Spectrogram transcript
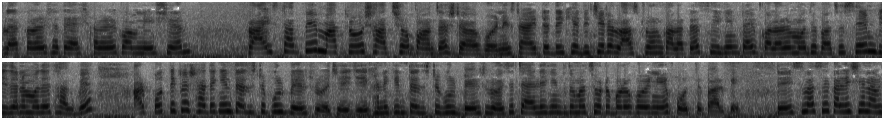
ব্ল্যাক কালারের সাথে অ্যাশ কালারের কম্বিনেশন প্রাইস থাকবে মাত্র সাতশো পঞ্চাশ টাকা করে। নেক্সট আইটা দেখিয়ে দিচ্ছি, এটা লাস্ট ওয়ান কালারটা সিগিন টাইপ কালারের মধ্যে পাচ্ছ সেম ডিজাইনের মধ্যে থাকবে। আর প্রত্যেকটার সাথে কিন্তু অ্যাডজাস্টেবল বেল্ট রয়েছে। এই যে এখানে কিন্তু অ্যাডজাস্টেবল বেল্ট রয়েছে, চাইলে কিন্তু তোমরা ছোট বড় করে নিয়ে পড়তে পারবে। এই ক্লাসের কালেকশন আমি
